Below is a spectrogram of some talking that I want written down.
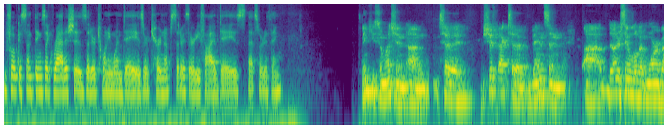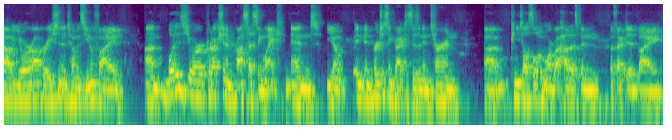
We focus on things like radishes that are 21 days or turnips that are 35 days, that sort of thing. Thank you so much. And um, to shift back to Vince and uh, to understand a little bit more about your operation at Natomas Unified, um, what is your production and processing like? And, you know, in, in purchasing practices and in turn, uh, can you tell us a little bit more about how that's been affected by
